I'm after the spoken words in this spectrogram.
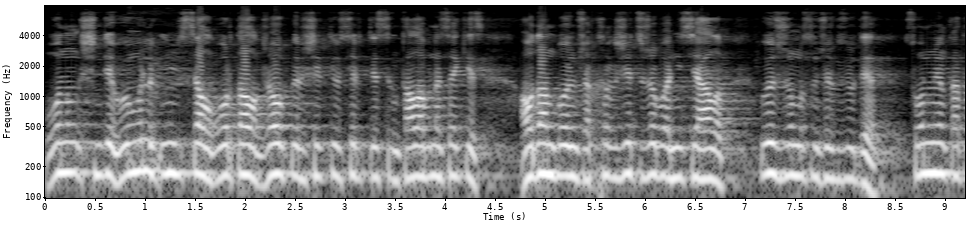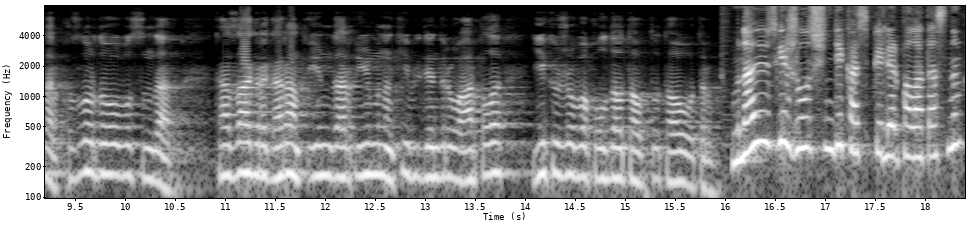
оның ішінде өңірлік инвестициялық орталық жауапкершілігі шектеулі серіктестігінің талабына сәйкес аудан бойынша 47 жоба несие алып өз жұмысын жүргізуде. Сонымен қатар қызылорда облысында қазагро гарант ұйымдар ұйымының кепілдендіруі арқылы екі жоба қолдау тауып отыр. Мұнан өзге жыл ішінде кәсіпкерлер палатасының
